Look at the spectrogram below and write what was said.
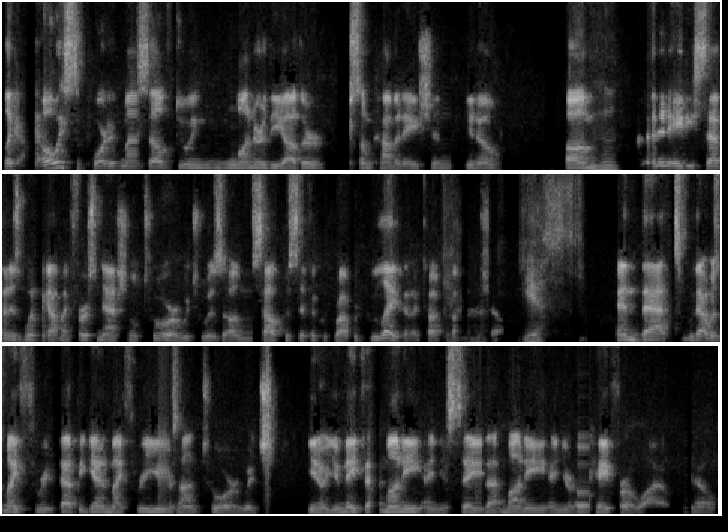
Like, I always supported myself doing one or the other, or some combination, you know? Um, Mhm. And in 87 is when I got my first national tour, which was um, South Pacific with Robert Goulet that I talked about in the show. Yes. And that's, that was my three, that began my three years on tour, which, you know, you make that money and you save that money and you're okay for a while, you know?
